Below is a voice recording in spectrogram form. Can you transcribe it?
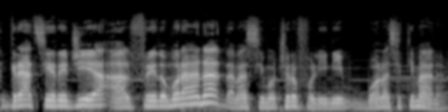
Grazie in regia a Alfredo Morana, da Massimo Cerofolini buona settimana.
